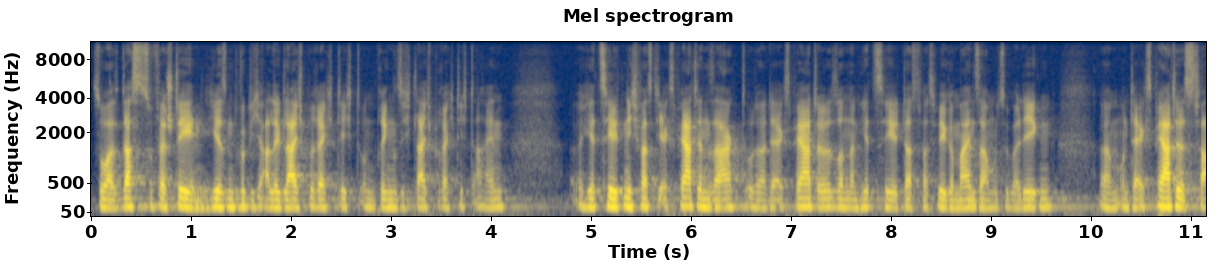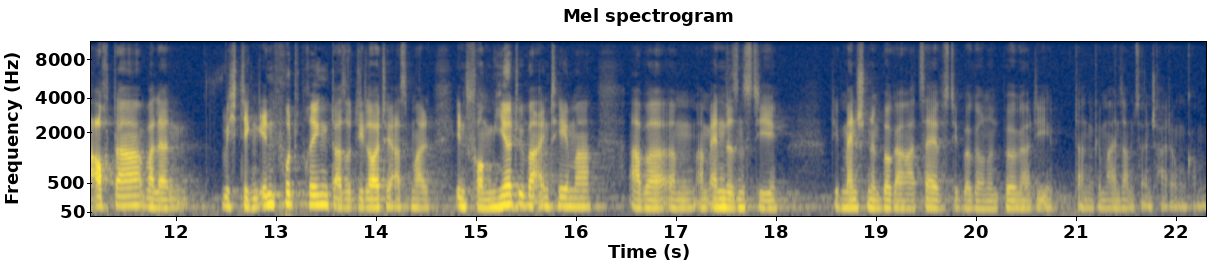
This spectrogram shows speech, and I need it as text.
so, also das zu verstehen. Hier sind wirklich alle gleichberechtigt und bringen sich gleichberechtigt ein. Hier zählt nicht, was die Expertin sagt oder der Experte, sondern hier zählt das, was wir gemeinsam uns überlegen. Ähm, und der Experte ist zwar auch da, weil er einen wichtigen Input bringt, also die Leute erstmal informiert über ein Thema, aber ähm, am Ende sind es die die Menschen im Bürgerrat selbst, die Bürgerinnen und Bürger, die dann gemeinsam zu Entscheidungen kommen.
